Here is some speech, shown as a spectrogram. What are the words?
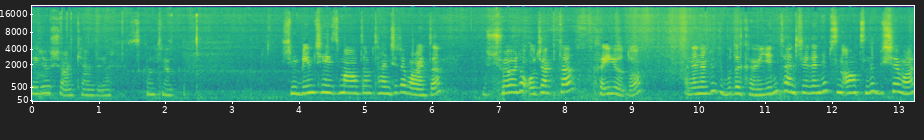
veriyor şu an kendini. Sıkıntı yok. Şimdi benim çeyizime aldığım tencere vardı. Şöyle ocakta kayıyordu. Anneannem diyor ki bu da kayıyor. Yeni tencerelerin hepsinin altında bir şey var.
